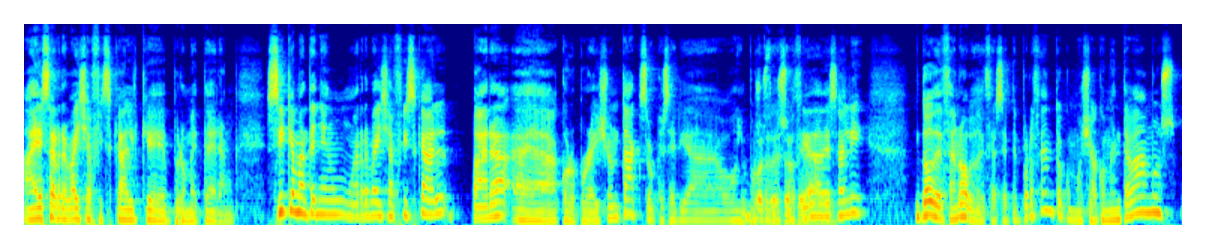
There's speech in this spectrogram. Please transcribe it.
a esa rebaixa fiscal que prometeran. Sí que manteñen unha rebaixa fiscal para eh, a Corporation Tax, o que sería o imposto, imposto de sociedades ali, do 19 ao 17%, como xa comentábamos,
